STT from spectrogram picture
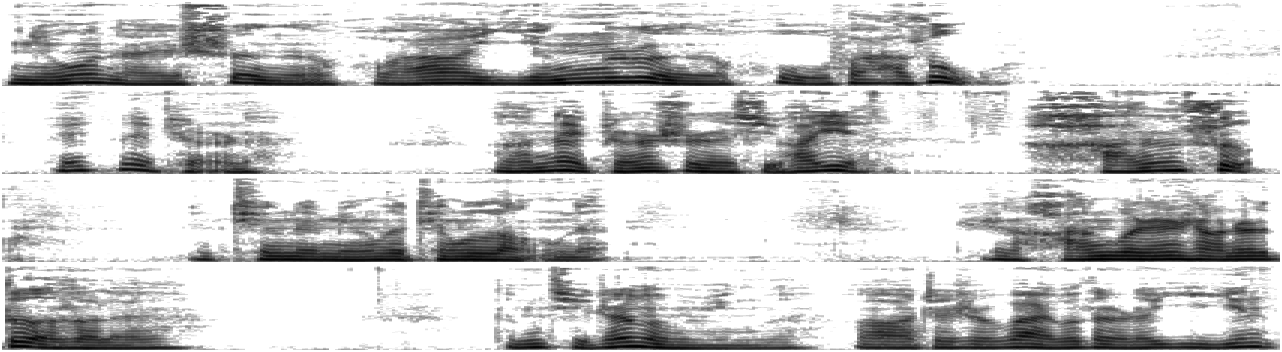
牛奶顺滑莹润护发素。哎，那瓶呢？啊，那瓶是洗发液，韩色。听这名字挺冷的，这是韩国人上这嘚瑟来？怎么起这么个名字啊？这是外国字的译音，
